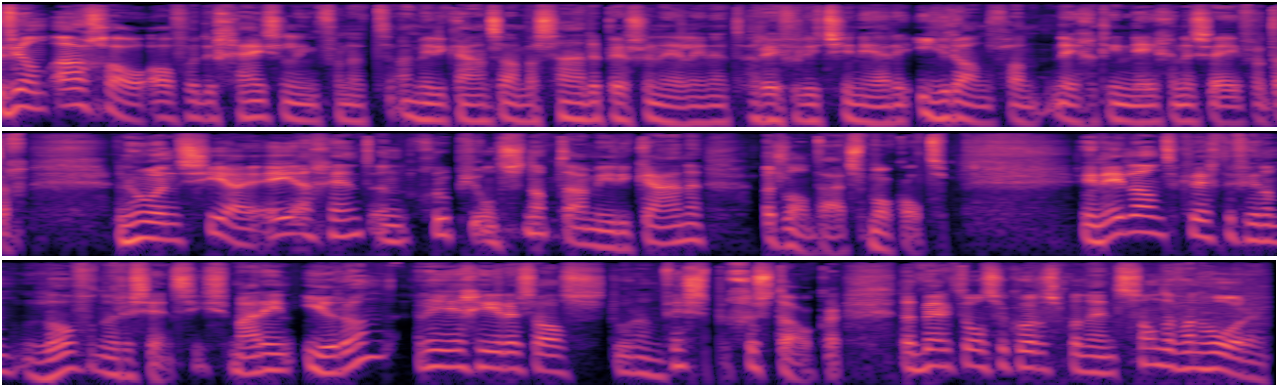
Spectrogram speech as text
De film Argo over de gijzeling van het Amerikaanse ambassadepersoneel... in het revolutionaire Iran van 1979. En hoe een CIA-agent een groepje ontsnapte Amerikanen het land uitsmokkelt. In Nederland kreeg de film lovende recensies. Maar in Iran reageren ze als door een wesp gestoken. Dat merkte onze correspondent Sander van Horen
